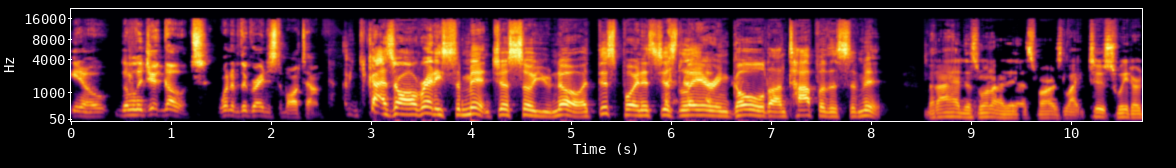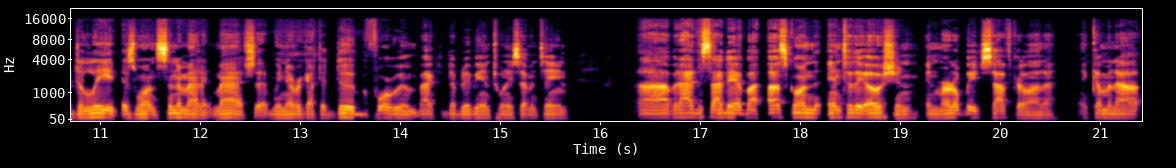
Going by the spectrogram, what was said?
you know, the legit GOATs, one of the greatest of all time. You guys are already cement, just so you know. At this point, it's just layering gold on top of the cement. But I had this one idea as far as like Too Sweet or Delete is one cinematic match that we never got to do before we went back to WWE in 2017 uh, but I had this idea about us going into the ocean in Myrtle Beach, South Carolina, and coming out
